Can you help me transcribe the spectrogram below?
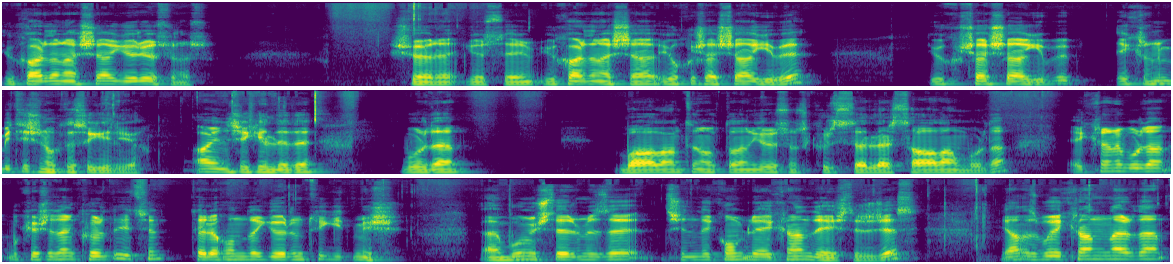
yukarıdan aşağı görüyorsunuz. Şöyle göstereyim. Yukarıdan aşağı, yokuş aşağı gibi yokuş aşağı gibi ekranın bitiş noktası geliyor. Aynı şekilde de burada bağlantı noktalarını görüyorsunuz. Kristaller sağlam burada. Ekranı buradan bu köşeden kırdığı için telefonda görüntü gitmiş. Yani bu müşterimize şimdi komple ekran değiştireceğiz. Yalnız bu ekranlarda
